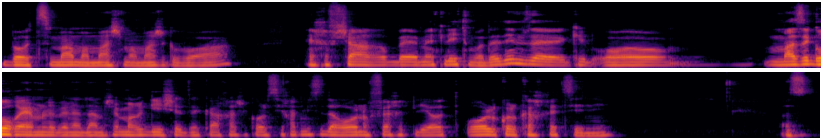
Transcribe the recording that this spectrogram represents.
בעוצמה ממש ממש גבוהה. איך אפשר באמת להתמודד עם זה כאילו או מה זה גורם לבן אדם שמרגיש את זה ככה שכל שיחת מסדרון הופכת להיות עול כל כך רציני. אז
